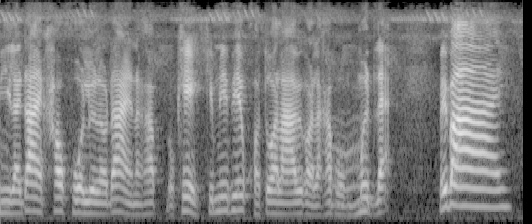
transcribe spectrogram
มีรายได้เข้าครัวเรือนเราได้นะครับ โอเค คลิปนี้พี่เอฟขอตัวลาไปก่อนแล้วครับผมมืดแล้วบ๊ายบาย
